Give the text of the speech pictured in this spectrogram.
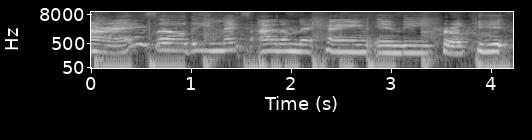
Alright, so the next item that came in the curl kit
